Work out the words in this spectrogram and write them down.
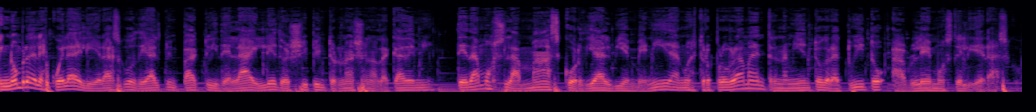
En nombre de la Escuela de Liderazgo de Alto Impacto y de la Leadership International Academy, te damos la más cordial bienvenida a nuestro programa de entrenamiento gratuito Hablemos de Liderazgo,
